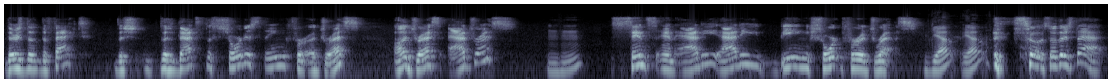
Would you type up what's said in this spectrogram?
there's the the fact the, sh- the that's the shortest thing for address address address Mm-hmm. since and addy addy being short for address. Yep. Yep. So so there's that,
